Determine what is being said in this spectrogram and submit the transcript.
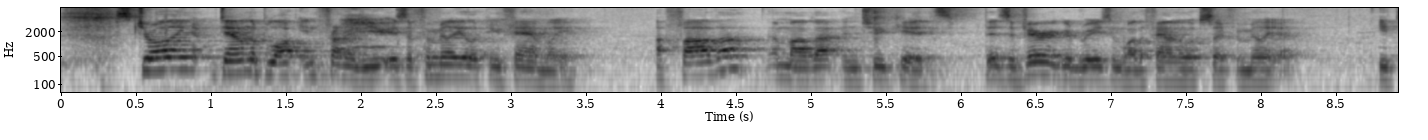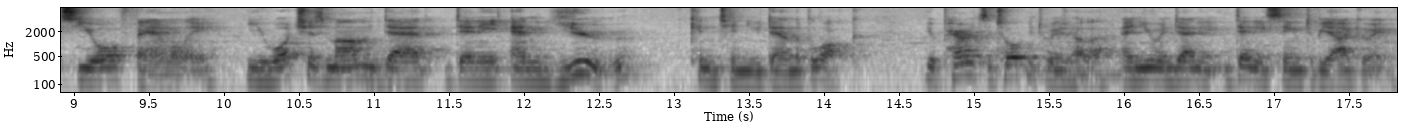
Strolling down the block in front of you is a familiar looking family. A father, a mother, and two kids. There's a very good reason why the family looks so familiar. It's your family. You watch as mum, dad, Denny, and you continue down the block. Your parents are talking to each other, and you and Denny, Denny seem to be arguing.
